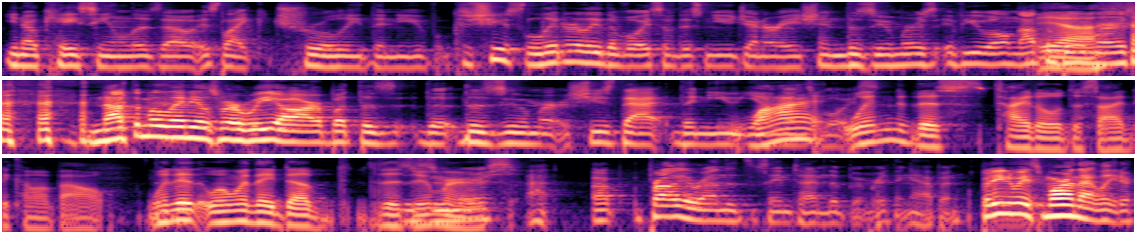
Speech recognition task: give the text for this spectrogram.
you know Kacey and Lizzo is like truly the new because she's literally the voice of this new generation, the Zoomers, if you will, not the Yeah. Boomers, not the Millennials where we are, but the the the Zoomers. She's that the new Why? voice. When did this title decide to come about? When did when were they dubbed the, The Zoomers? Uh, uh, probably around at the same time the Boomer thing happened. But anyways, more on that later.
